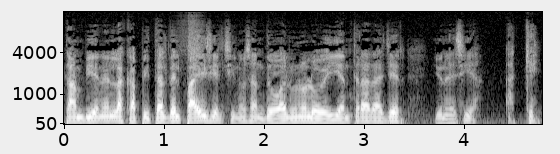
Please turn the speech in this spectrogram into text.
También en la capital del país y el chino Sandoval uno lo veía entrar ayer y uno decía, ¿a qué?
